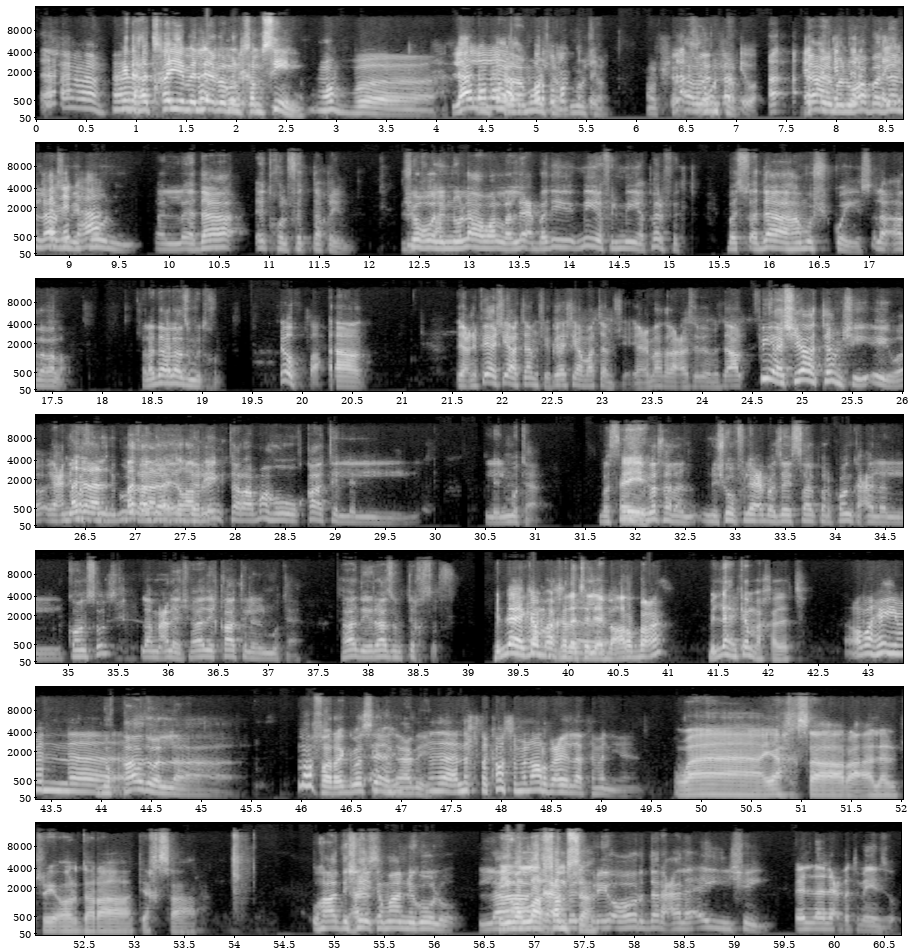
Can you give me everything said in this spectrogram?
آه كذا حتقيم اللعبة من 50 مو ب لا لا لا, لا, برضه شرط مو منطقي. أيوه. آه، أنت دائما وابدا لازم يكون الأداء يدخل في التقييم. شغل إنه لا والله اللعبة دي 100% perfect بس أدائها مش كويس. لا هذا غلط. الأداء لازم يدخل. شوف صح. آه يعني في أشياء تمشي في أشياء ما تمشي. يعني مثلا على سبيل المثال في أشياء تمشي إيوه. يعني مثلاً- مثلا, نقول مثلاً. ال Ring ترى ما هو قاتل لل... للمتعة. بس أيوه. مثلا نشوف لعبة زي Cyberpunk على ال consoles. لا معليش هذه قاتلة للمتعة. هذه لازم تخسف. بالله كم أخذت اللعبة؟ أربعة؟ بالله كم أخذت؟ والله هي من آه، نقاد ولا ما فرق بس يعني. لاعبين؟ من نسخه كونسول من أربعة إلى ثمانية. يعني. وا يا خسارة على البري أوردرات يا خسارة. وهذا شيء كمان نقوله لا إي والله تعمل خمسة. بري أوردر على أي شيء. إلا لعبة ميزو.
